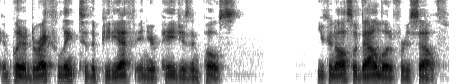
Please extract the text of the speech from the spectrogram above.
and put a direct link to the PDF in your pages and posts. You can also download it for yourself.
